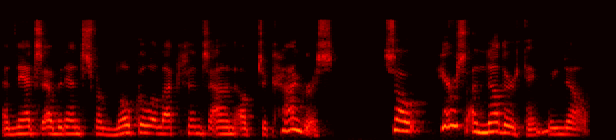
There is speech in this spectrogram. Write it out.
And that's evidence from local elections on up to Congress. So here's another thing we know.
